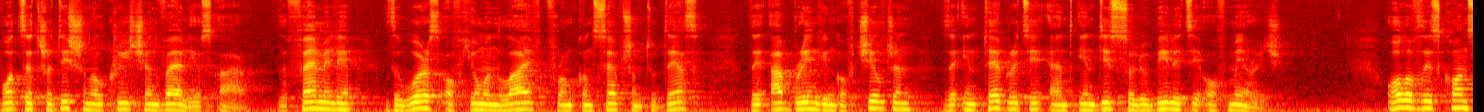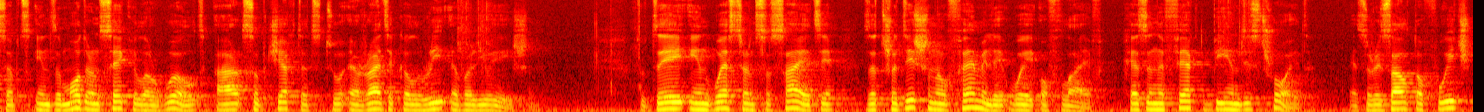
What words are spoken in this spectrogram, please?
what the traditional Christian values are the family, the worth of human life from conception to death, the upbringing of children, the integrity and indissolubility of marriage. All of these concepts in the modern secular world are subjected to a radical re evaluation. Today, in Western society, the traditional family way of life has in effect been destroyed, as a result of which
